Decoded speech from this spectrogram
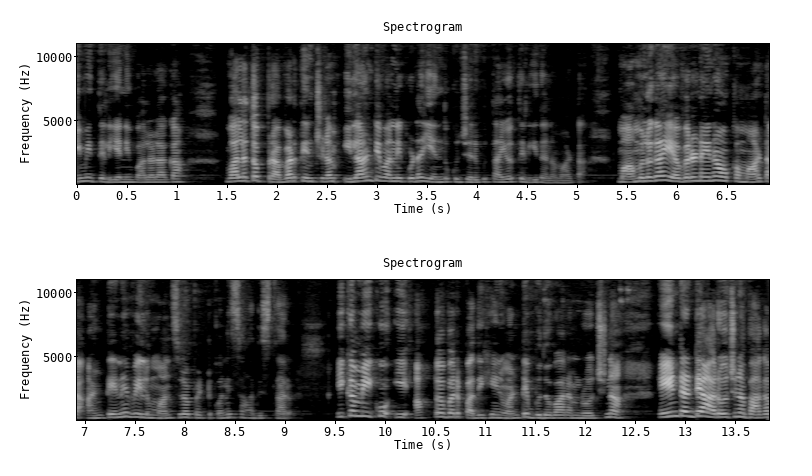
ఏమీ తెలియని వాళ్ళలాగా వాళ్ళతో ప్రవర్తించడం ఇలాంటివన్నీ కూడా ఎందుకు జరుగుతాయో తెలియదన్నమాట. మామూలుగా ఎవరినైనా ఒక మాట అంటేనే వీళ్ళు మనసులో పెట్టుకొని సాధిస్తారు. ఇక మీకు ఈ అక్టోబర్ పదిహేను అంటే బుధవారం రోజున ఏంటంటే ఆ రోజున బాగా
